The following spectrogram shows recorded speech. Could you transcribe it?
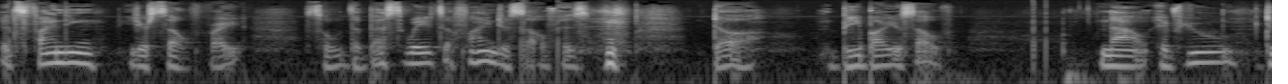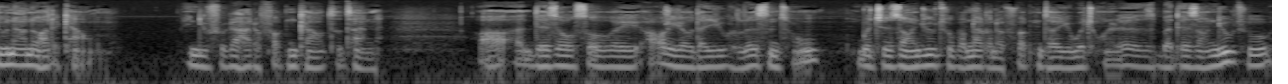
it's finding yourself, right? So the best way to find yourself is duh, be by yourself. Now, if you do not know how to count and you forgot how to fucking count to 10, uh, there's also a audio that you can listen to, which is on YouTube. I'm not gonna fucking tell you which one it is, but it's on YouTube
